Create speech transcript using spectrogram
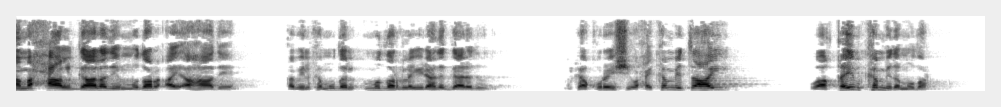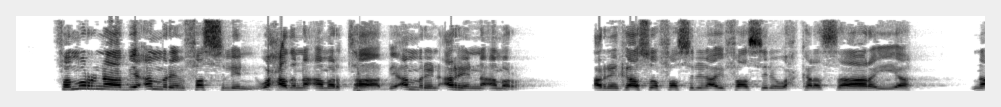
Ama xaal gaaladii mudar ay ahaadeen. Qabiilka mudar la yidhahdo gaaladoodii marka qurayshi waxay ka mid tahay waa qayb ka mida mudar famurnaa biamrin faslin. Waxaadna amartaa biamrin arrinna amar. Arrinkaasoo faslin ay faasilin wax kala saaraya na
